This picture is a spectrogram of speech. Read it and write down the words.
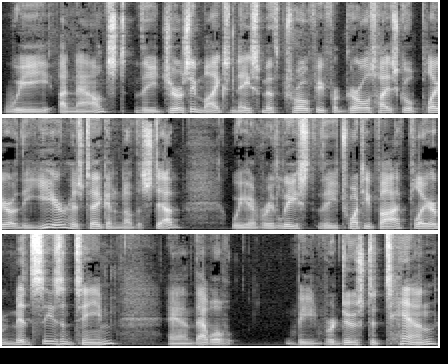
we announced the Jersey Mike's Naismith Trophy for Girls High School Player of the Year has taken another step. We have released the 25 player midseason team, and that will be reduced to 10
